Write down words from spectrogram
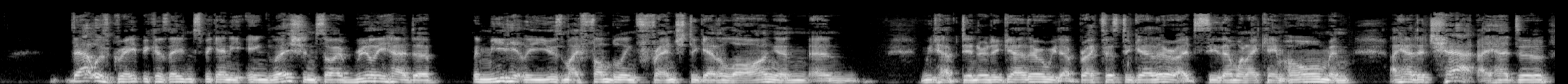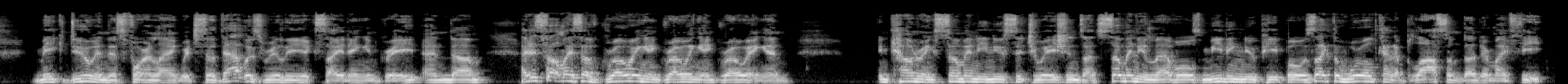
that was great because they didn't speak any English. And so I really had to immediately use my fumbling French to get along and, and we'd have dinner together. We'd have breakfast together. I'd see them when I came home and I had to chat. I had to make do in this foreign language. So that was really exciting and great. And, um, I just felt myself growing and growing and growing. And, encountering so many new situations on so many levels, meeting new people. It was like the world kind of blossomed under my feet.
